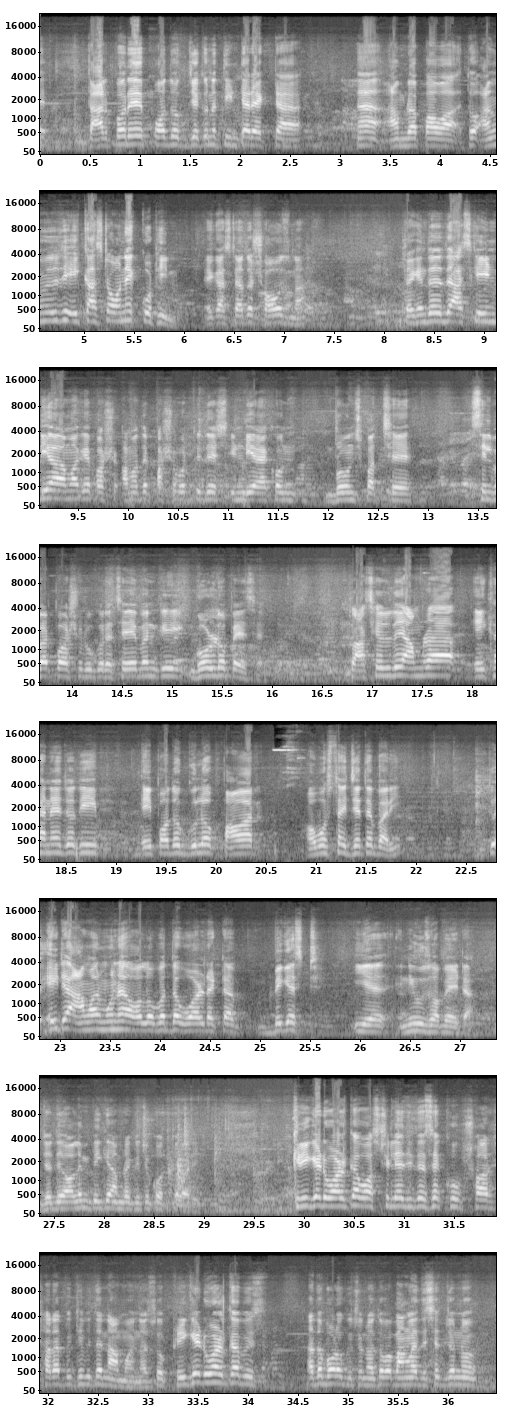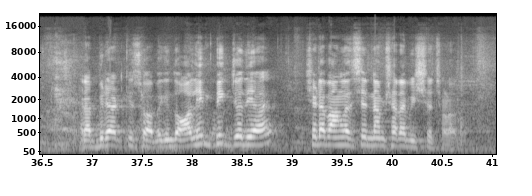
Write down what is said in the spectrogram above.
তারপরে পদক যে কোনো তিনটার একটা হ্যাঁ আমরা পাওয়া। তো আমি বলছি এই কাজটা অনেক কঠিন। এই কাজটা এত সহজ না। তাই কিন্তু যদি আজকে ইন্ডিয়া আমাকে আমাদের পার্শ্ববর্তী দেশ ইন্ডিয়া এখন ব্রোঞ্জ পাচ্ছে, সিলভার পাওয়া শুরু করেছে এবং কি গোল্ডও পেয়েছে। তো আজকে যদি আমরা এইখানে যদি এই পদকগুলো পাওয়ার অবস্থায় যেতে পারি, তো এইটা আমার মনে হয় অল ওভার দ্য ওয়ার্ল্ড একটা বিগেস্ট ইয়ে নিউজ হবে এটা, যদি অলিম্পিকে আমরা কিছু করতে পারি। ক্রিকেট ওয়ার্ল্ড কাপ অস্ট্রেলিয়া জিতেছে, খুব সর- পৃথিবীতে নাম হয় না। সো ক্রিকেট ওয়ার্ল্ড কাপ এত বড় কিছু না তবে বাংলাদেশের জন্য বিরাট কিছু হবে। কিন্তু অলিম্পিক যদি হয়, সেটা বাংলাদেশের নাম সারা বিশ্বে ছড়াবে।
